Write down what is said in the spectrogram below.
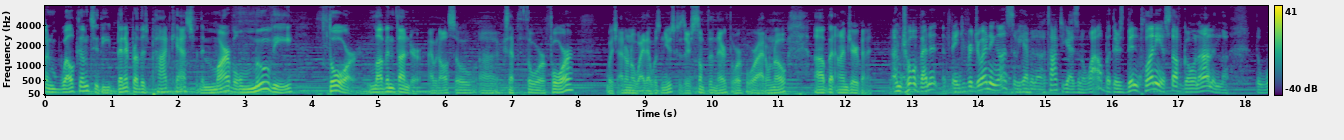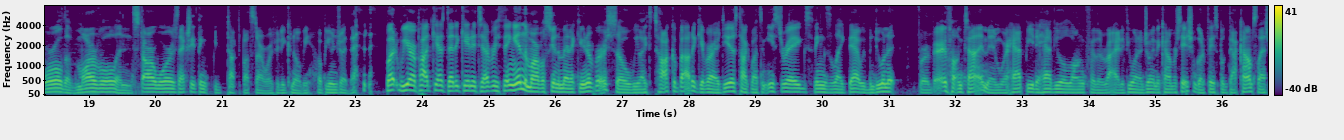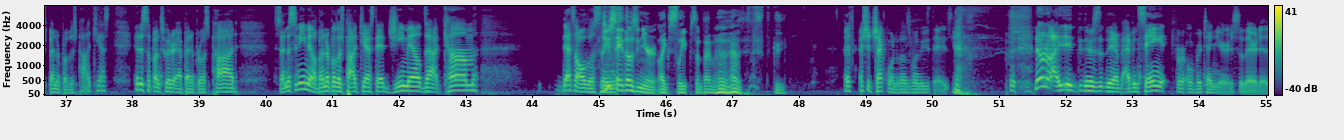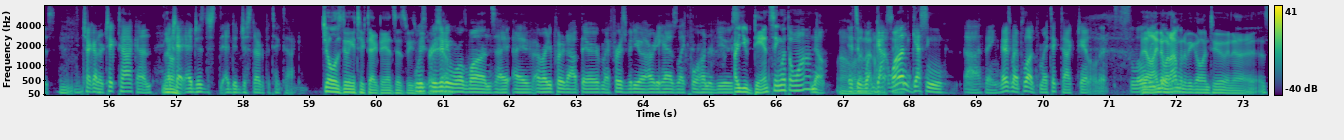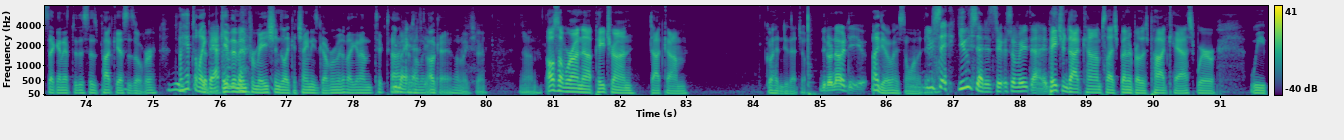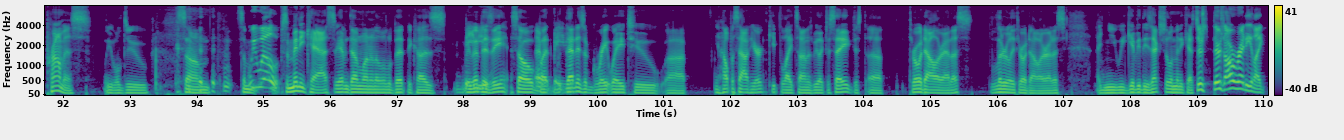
And welcome to the Bennett Brothers podcast for the Marvel movie Thor: Love and Thunder. I would also uh, accept Thor 4, which I don't know why that wasn't used because there's something there, Thor 4, I don't know. Uh, but I'm Jerry Bennett. I'm Joel Bennett. Thank you for joining us. We haven't uh, talked to you guys in a while, but there's been plenty of stuff going on in the, the world of Marvel and Star Wars. And actually, I think we talked about Star Wars. We did Kenobi. Hope you enjoyed that. but we are a podcast dedicated to everything in the Marvel Cinematic Universe. So we like to talk about it, give our ideas, talk about some Easter eggs, things like that. We've been doing it for a very long time, and we're happy to have you along for the ride. If you want to join the conversation, go to facebook.com slash Bennett Brothers Podcast. Hit us up on Twitter at Bennett Bros Pod. Send us an email, BennettBrothersPodcast at gmail.com. That's all those things. Do you say those in your like sleep sometimes? I, I should check one of those one of these days. no, no, I, it, there's have, I've been saying it for over ten years, so there it is. Hmm. Check out our TikTok on. No. Actually, I, I just I did just start up a TikTok. Joel is doing a TikTok dance as we speak Wizarding now. World Wands. I, I've already put it out there. My first video already has like 400 views. Are you dancing with a wand? No, Oh, it's a then I wa- don't ga- wanna see it. wand guessing uh, thing. There's my plug for my TikTok channel. That's slowly. Well, I know what I'm going to be going to in a, a second after this says podcast is over. Do I have to like bathroom? give them information to like a Chinese government if I get on TikTok might or have something? to. Okay, I want to make sure. Um, also, we're on uh, Patreon.com. Go ahead and do that, Joe. You don't know, do you? I do. I still want to. Do You it. say you said it so, so many times. Patreon.com slash Bennett Brothers Podcast, where we promise we will do some some We will. some mini casts. We haven't done one in a little bit because we've been busy. So, Oh, but baby. that is a great way to uh, help us out here, keep the lights on, as we like to say. Just uh, throw a dollar at us, literally throw a dollar at us, and you, we give you these extra little mini casts. There's there's already like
